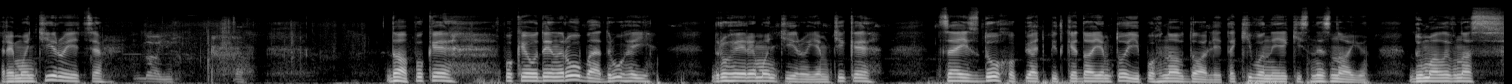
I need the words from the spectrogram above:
ремонтується. Да, поки, поки один робить, другий, другий ремонтуємо. Тільки цей здох, опять підкидаємо той і погнав далі. Такі вони якісь не знаю. Думали, в нас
